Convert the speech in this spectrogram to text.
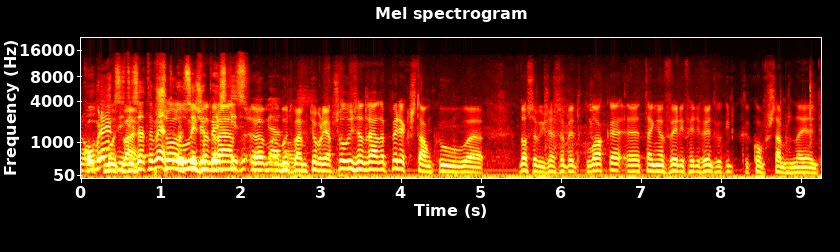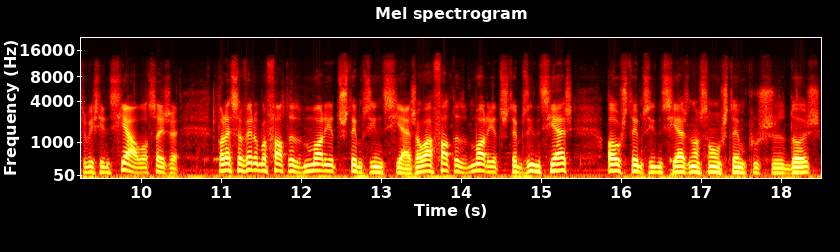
Com o Brexit, exatamente. Sou Luís Andrade, uh, muito bem, muito obrigado. Sou Luís Andrade, a primeira questão que o uh, nosso amigo José Bento coloca uh, tem a ver efetivamente com aquilo que conversamos na entrevista inicial, ou seja, parece haver uma falta de memória dos tempos iniciais, ou há falta de memória dos tempos iniciais, ou os tempos iniciais não são os tempos de hoje,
